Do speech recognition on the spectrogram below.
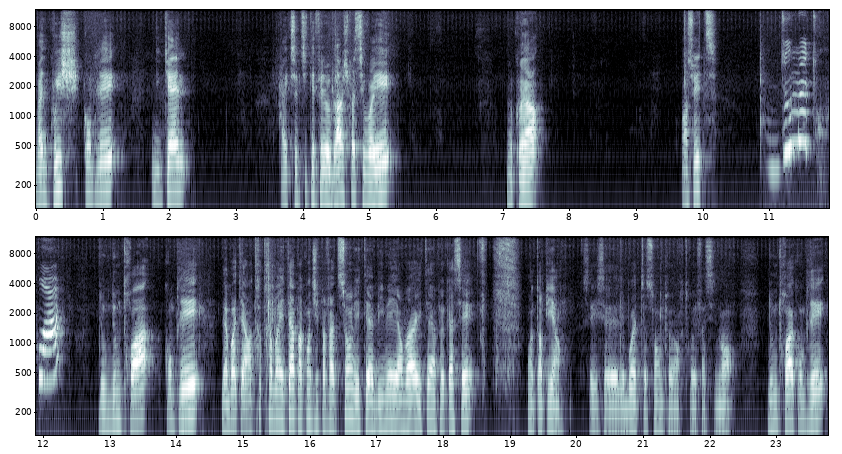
Vanquish, complet, nickel. Avec ce petit effet hologramme, je sais pas si vous voyez. Donc voilà. Ensuite, Doom 3. donc Doom 3, complet. La boîte est en très très bon état. Par contre, j'ai pas fait attention. Il était abîmé en bas, il était un peu cassé. Bon, tant pis. Hein. Les boîtes, de toute façon, on peut en retrouver facilement. Doom 3, complet,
